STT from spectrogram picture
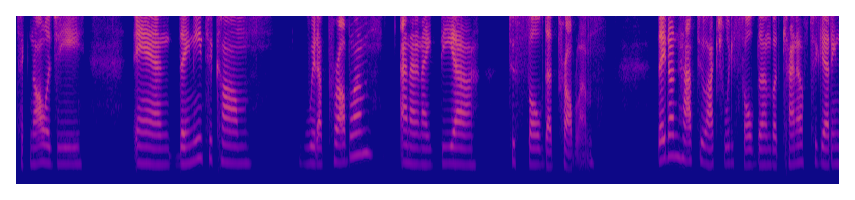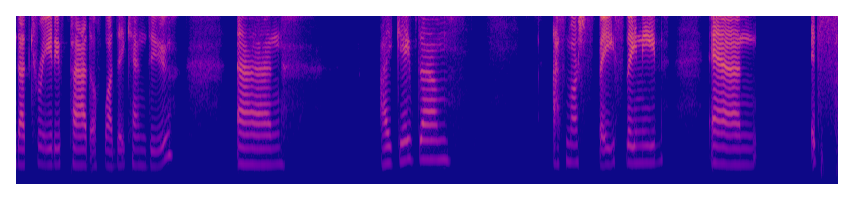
technology. And they need to come with a problem and an idea to solve that problem. They don't have to actually solve them, but kind of to get in that creative path of what they can do. And I gave them as much space they need. And it's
